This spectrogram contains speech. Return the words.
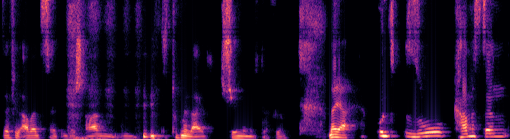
sehr viel Arbeitszeit unterschlagen und es tut mir leid. Ich schäme mich dafür. Naja, und so kam es dann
